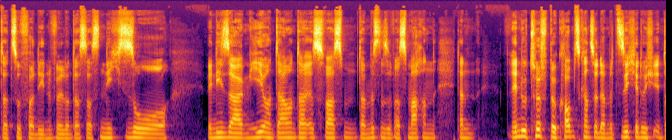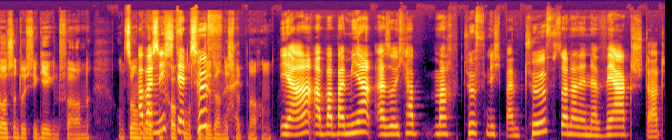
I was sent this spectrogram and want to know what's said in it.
dazu verdienen will und dass das nicht so, wenn die sagen, hier und da und da ist was, da müssen sie was machen, dann, wenn du TÜV bekommst, kannst du damit sicher durch in Deutschland durch die Gegend fahren. Und so einen Aber großen nicht Kopf der musst du dir TÜV. da nicht mitmachen. Ja, aber bei mir, also ich hab, mach TÜV nicht beim TÜV, sondern in der Werkstatt.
